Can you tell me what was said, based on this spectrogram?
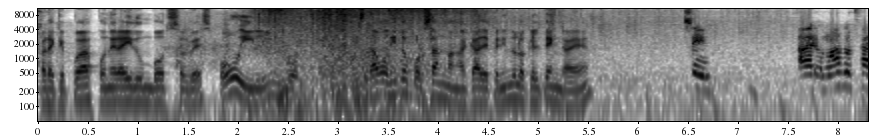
para que puedas poner ahí bot tal vez. Uy, Limbo. Está bonito por Sandman acá, dependiendo de lo que él tenga, ¿eh? Sí. A ver, vamos a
